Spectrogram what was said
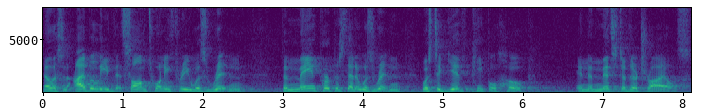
Now, listen, I believe that Psalm 23 was written, the main purpose that it was written was to give people hope in the midst of their trials,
